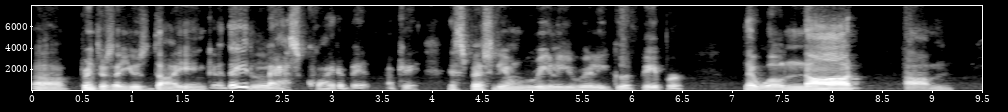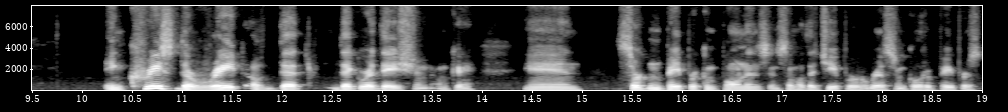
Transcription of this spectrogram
uh, printers that use dye ink they last quite a bit okay? Especially on really really good paper that will not um, increase the rate of de- degradation okay and certain paper components and some of the cheaper resin coated papers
